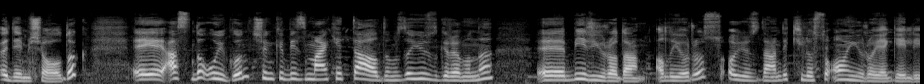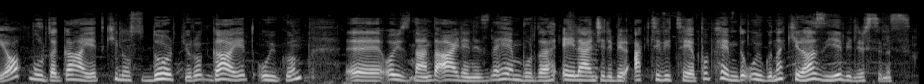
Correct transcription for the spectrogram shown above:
ödemiş olduk. Ee, aslında uygun çünkü biz markette aldığımızda 100 gramını e, 1 eurodan alıyoruz. O yüzden de kilosu 10 euroya geliyor. Burada gayet kilosu 4 euro gayet uygun. Ee, o yüzden de ailenizle hem burada eğlenceli bir aktivite yapıp hem de uyguna kiraz yiyebilirsiniz.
